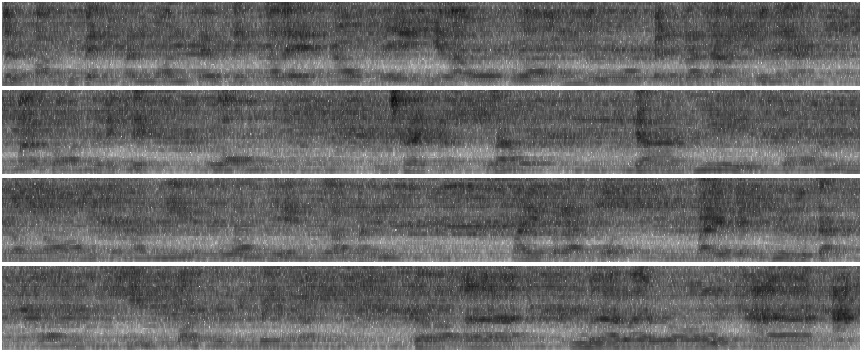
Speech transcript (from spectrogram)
ด้วยความที่เป็นแฟนบอลเซลติกก็เลยเอาเพลงที่เราร้องอยู่เป็นประจำอยู่เนี่ยมาสอนให้เด็กๆร้องใช่ครับแล้วการที่สอนน้องๆเหล่านี้ร้องเพลงแล้วมัน ไปปรากฏไปเป็นที่รู้จักของทีมฟุตบอลเซลติกได้อย่างไรก็เอ่อเมื่อไรร้องเอ่ออัด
